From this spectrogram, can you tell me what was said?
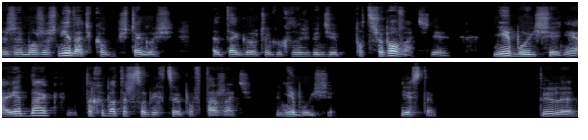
że możesz nie dać komuś czegoś, e, tego, czego ktoś będzie potrzebować, nie? Nie bój się, nie? A jednak to chyba też sobie chcę powtarzać. Nie bój się. Jestem. Tyle.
